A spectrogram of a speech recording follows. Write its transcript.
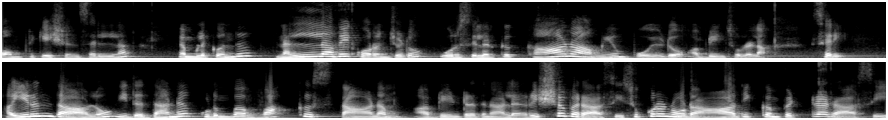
காம்ப்ளிகேஷன்ஸ் எல்லாம் நம்மளுக்கு வந்து நல்லாவே குறைஞ்சிடும். ஒரு சிலருக்கு காணாமையும் போயிடும் அப்படின்னு சொல்லலாம். சரி இருந்தாலும் இது தன குடும்ப வாக்குஸ்தானம் அப்படின்றதுனால ரிஷப ராசி சுக்கரனோட ஆதிக்கம் பெற்ற ராசி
